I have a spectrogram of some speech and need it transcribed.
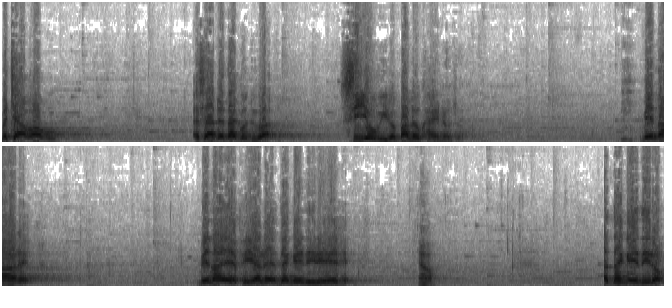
မကြပါဘူးအစာတသက်ကိုသူကစီယုံပြီးတော့ဘာလို့ခိုင်းတော့ဆိုမင်းသားတဲ့မင်းသားရဲ့ဖေကလည်းအသက်ငယ်သေးတယ်တဲ့နော်အသက်ငယ်သေးတော့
